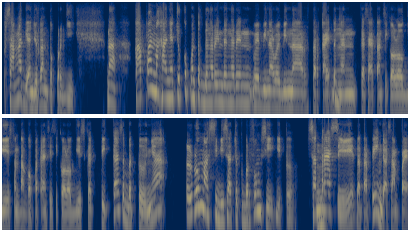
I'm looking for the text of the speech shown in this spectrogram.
sangat dianjurkan untuk pergi. Nah, kapan hanya cukup untuk dengerin-dengerin webinar-webinar terkait Hmm. dengan kesehatan psikologis, tentang kompetensi psikologis, ketika sebetulnya lu masih bisa cukup berfungsi gitu. Stres sih, tetapi nggak sampai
